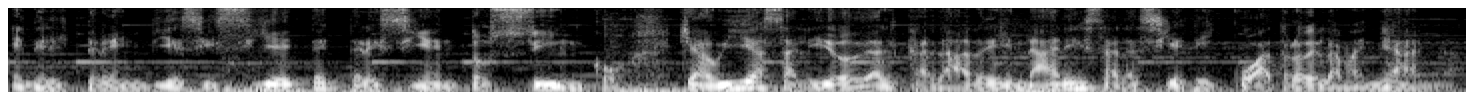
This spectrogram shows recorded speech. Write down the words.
en el tren 17305, que había salido de Alcalá de Henares a las 7 y 4 de la mañana.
